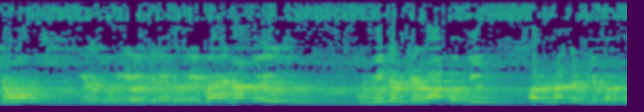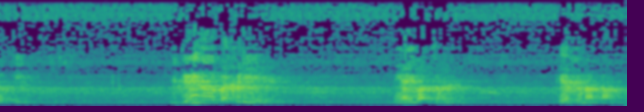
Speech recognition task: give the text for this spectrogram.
क्यों? ये सूर्य इतनी दूरी पर है, ना तो इस भूमि जल के रात होती और न जल के बर्फ़ होती। इतनी दूर पर खड़ी है। आई बात समझ क्या सुनाता हूँ।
